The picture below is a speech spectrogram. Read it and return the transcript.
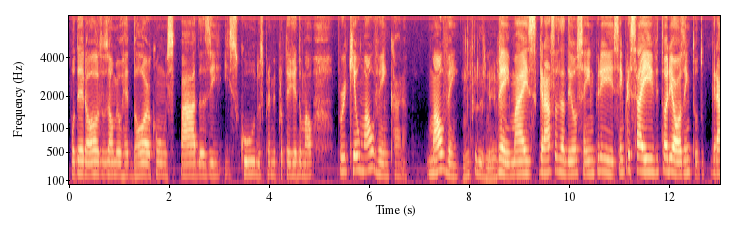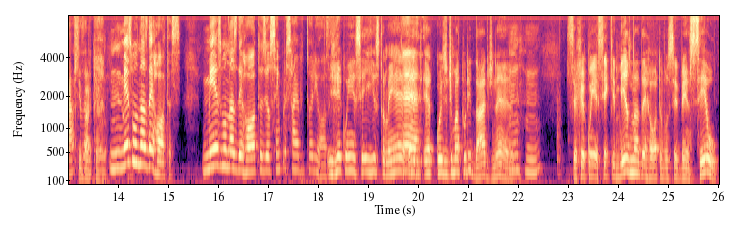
poderosos ao meu redor com espadas e, e escudos pra me proteger do mal, porque o mal vem, cara. O mal vem. Infelizmente. Vem, mas graças a Deus sempre sempre saí vitoriosa em tudo. Graças Que a bacana. Deus. Mesmo nas derrotas. Mesmo nas derrotas, eu sempre saio vitoriosa. E reconhecer isso também é, É. é. é coisa de maturidade, né? Uhum. Você reconhecer que mesmo na derrota você venceu,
